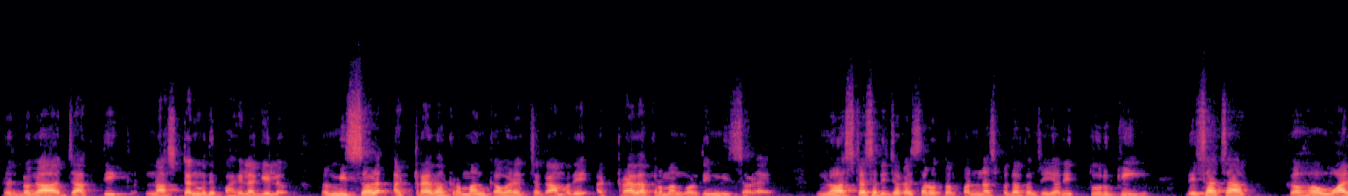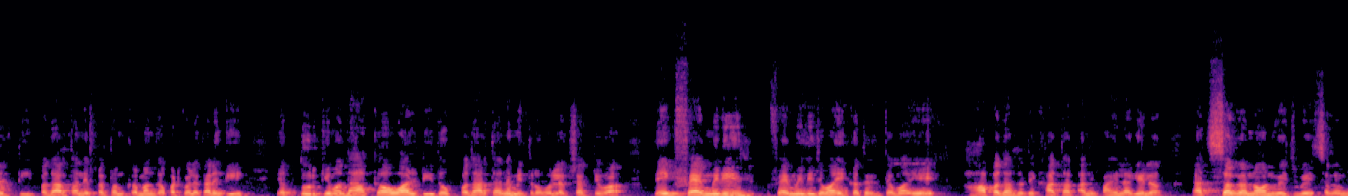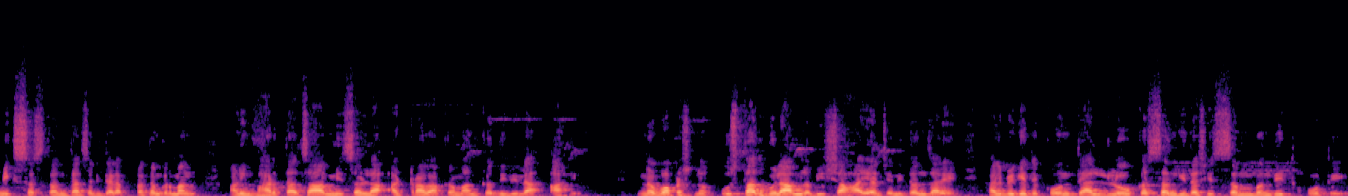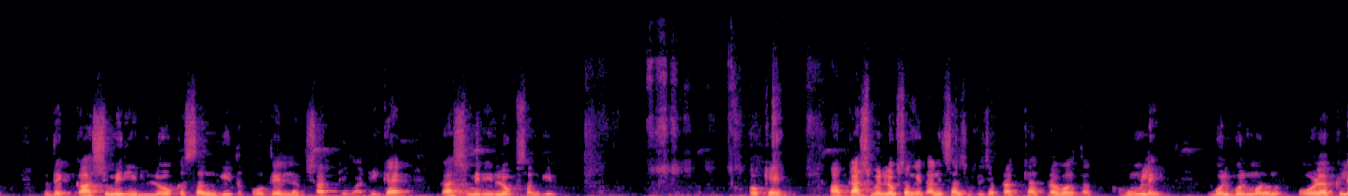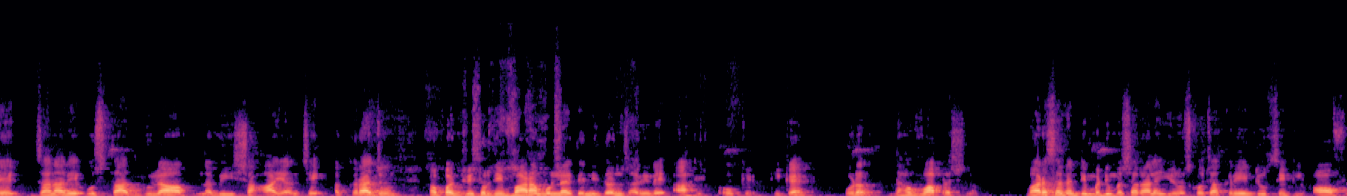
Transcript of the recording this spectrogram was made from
तर बघा जागतिक नाश्त्यांमध्ये पाहायला गेलं तर मिसळ अठराव्या क्रमांकावर आहे. जगामध्ये अठराव्या क्रमांकावरती मिसळ आहे. नाश्त्यासाठी जगातील सर्वोत्तम पन्नास पदार्थांच्या यादी तुर्की देशाच्या कहवाल्टी पदार्थाने प्रथम क्रमांक पटकवला. कारण की या तुर्कीमधला हा कहवाल्टी जो पदार्थ आहे ना मित्र हो लक्षात ठेवा. ते एक फॅमिली फॅमिली जेव्हा एकत्र येते तेव्हा हे हा पदार्थ ते खातात. आणि पाहायला गेलं त्यात सगळं नॉनव्हेज व्हेज सगळं मिक्स असतं. आणि त्यासाठी त्याला प्रथम क्रमांक आणि भारताचा मिसळला अठरावा क्रमांक दिलेला आहे. नववा प्रश्न उस्ताद गुलाम नबी शहा यांचे निधन झाले खालीपैकी ते कोणत्या लोकसंगीताशी संबंधित होते? तर ते काश्मीरी लोकसंगीत होते लक्षात ठेवा ठीक आहे? काश्मीरी लोकसंगीत. ओके? काश्मीर लोकसंगीत आणि संस्कृतीचे प्रख्यात प्रवर्तक हुमले बुलबुल म्हणून ओळखले जाणारे उस्ताद गुलाब नबी शहा यांचे अकरा जून पंचवीस रोजी बारामुल्ला येथे निधन झालेले आहे. ओके ठीक आहे? पुढं दहावा प्रश्न. भारत सरकार टिंबटिंब शहराला युनेस्कोच्या क्रिएटिव्ह सिटी ऑफ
